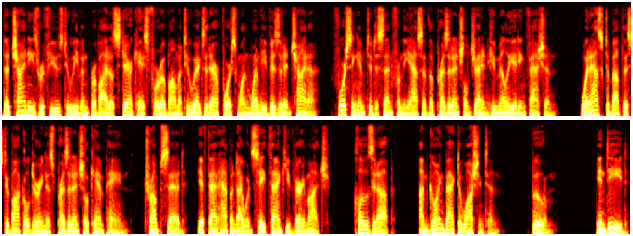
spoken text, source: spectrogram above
the Chinese refused to even provide a staircase for Obama to exit Air Force One when he visited China, forcing him to descend from the ass of the presidential jet in humiliating fashion. When asked about this debacle during his presidential campaign, Trump said, If that happened I would say thank you very much. Close it up. I'm going back to Washington. Boom. Indeed,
